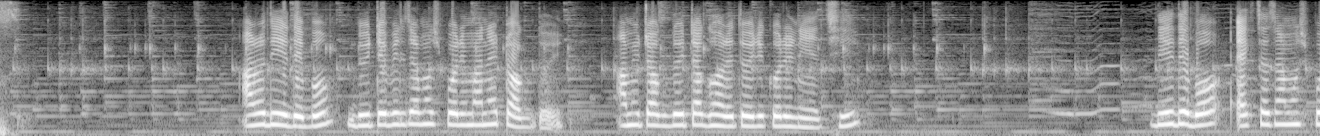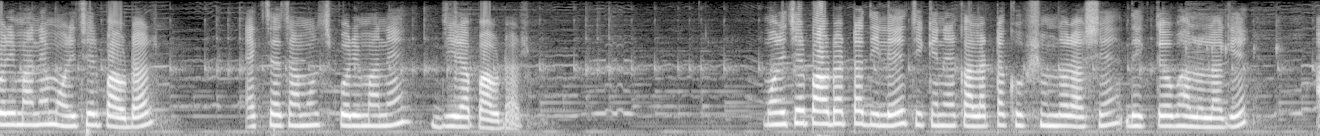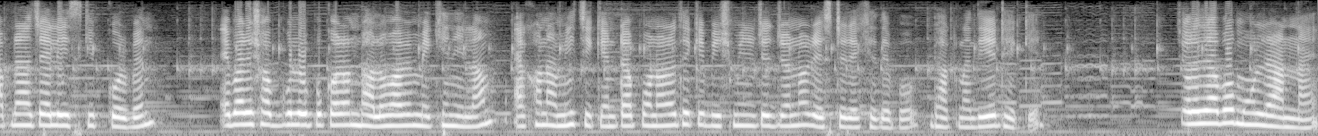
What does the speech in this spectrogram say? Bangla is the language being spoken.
আরও দিয়ে দেব দুই টেবিল চামচ পরিমাণে টক দই। আমি টক দইটা ঘরে তৈরি করে নিয়েছি। দিয়ে দেব এক চা চামচ পরিমাণে মরিচের পাউডার, এক চা চামচ পরিমাণে জিরা পাউডার। মরিচের পাউডারটা দিলে চিকেনের কালারটা খুব সুন্দর আসে, দেখতেও ভালো লাগে। আপনারা চাইলে স্কিপ করবেন। এবারে সবগুলো উপকরণ ভালোভাবে মেখে নিলাম। এখন আমি চিকেনটা পনেরো থেকে বিশ মিনিটের জন্য রেস্টে রেখে দেব, ঢাকনা দিয়ে ঢেকে। চলে যাব মূল রান্নায়।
